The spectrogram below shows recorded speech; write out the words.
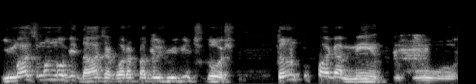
E mais uma novidade agora para 2022. Tanto o pagamento do,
